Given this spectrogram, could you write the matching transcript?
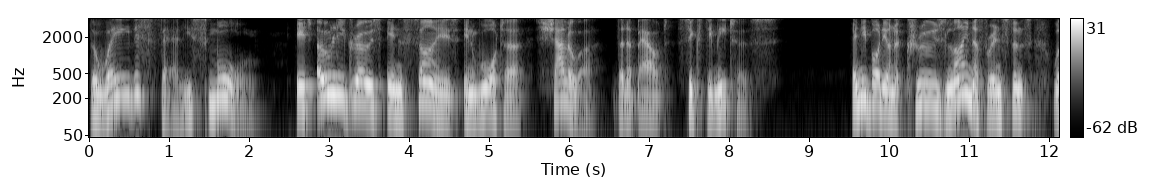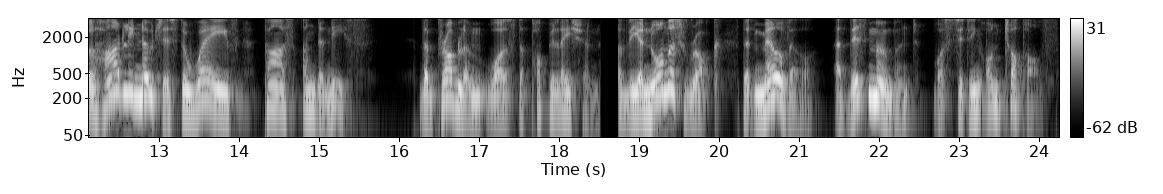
the wave is fairly small. It only grows in size in water shallower than about 60 meters. Anybody on a cruise liner, for instance, will hardly notice the wave pass underneath. The problem was the population of the enormous rock that Melville, at this moment, was sitting on top of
